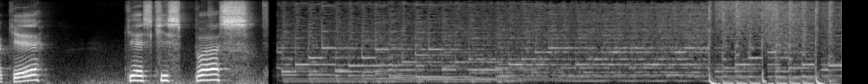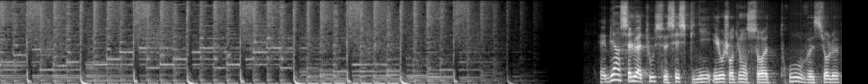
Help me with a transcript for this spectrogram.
Ok. Qu'est-ce qui se passe? Eh bien, salut à tous, c'est Spinny et aujourd'hui on se retrouve sur le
